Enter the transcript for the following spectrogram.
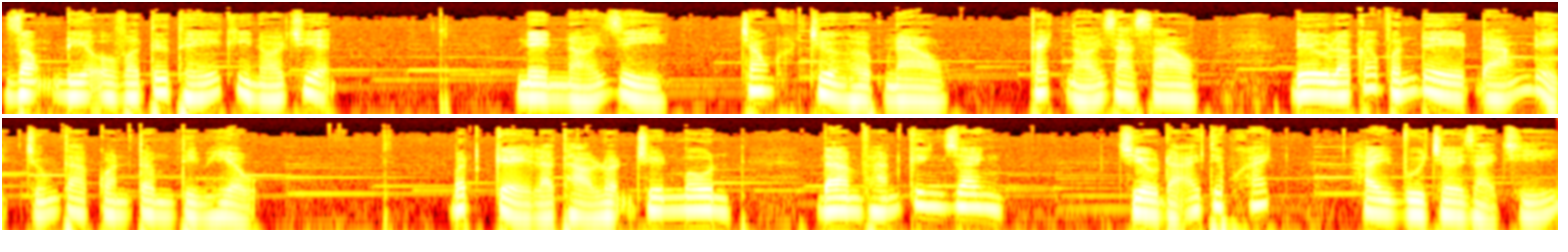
giọng điệu và tư thế khi nói chuyện. Nên nói gì, trong trường hợp nào, cách nói ra sao đều là các vấn đề đáng để chúng ta quan tâm tìm hiểu. Bất kể là thảo luận chuyên môn, đàm phán kinh doanh, chiều đãi tiếp khách hay vui chơi giải trí,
